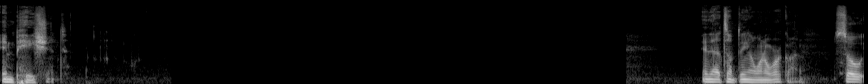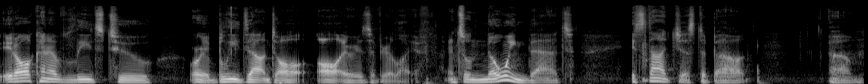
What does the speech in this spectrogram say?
impatient? And that's something I want to work on. So it all kind of leads to, or it bleeds out into all all areas of your life. And so knowing that, it's not just about um,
